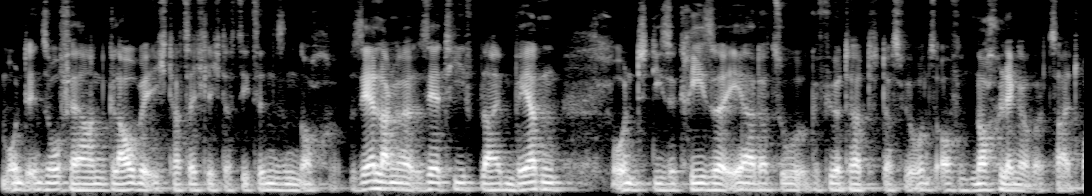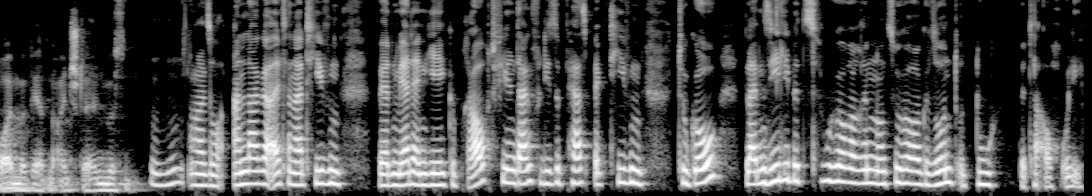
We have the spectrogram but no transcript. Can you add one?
Und insofern glaube ich tatsächlich, dass die Zinsen noch sehr lange sehr tief bleiben werden und diese Krise eher dazu geführt hat, dass wir uns auf noch längere Zeiträume werden einstellen müssen. Mhm. Also Anlagealternativen werden mehr denn je gebraucht. Vielen Dank für diese Perspektiven to go. Bleiben Sie, liebe Zuhörerinnen und Zuhörer, gesund und du bitte auch, Uli.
